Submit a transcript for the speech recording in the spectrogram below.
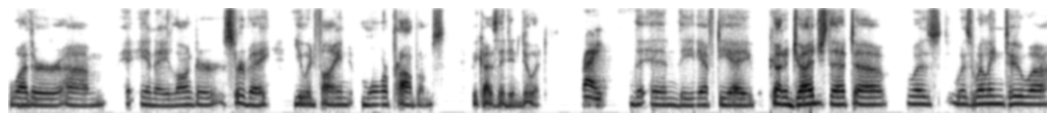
whether um, in a longer survey you would find more problems because they didn't do it. Right. The, and the FDA got a judge that uh, was was willing to uh,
